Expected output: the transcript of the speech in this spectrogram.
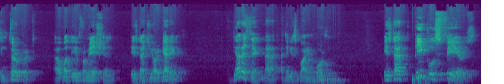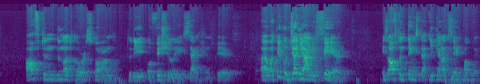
interpret uh, what the information is that you are getting. The other thing that I think is quite important is that people's fears often do not correspond to the officially sanctioned fears. Uh, what people genuinely fear is often things that you cannot say in public.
